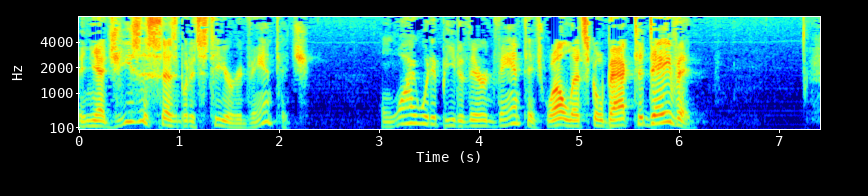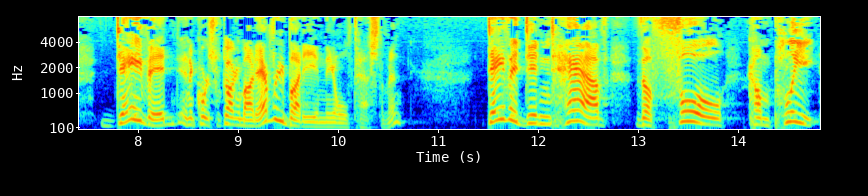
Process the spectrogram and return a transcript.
And yet Jesus says, but it's to your advantage. Why would it be to their advantage? Well, let's go back to David. David, and of course we're talking about everybody in the Old Testament, David didn't have the full, complete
